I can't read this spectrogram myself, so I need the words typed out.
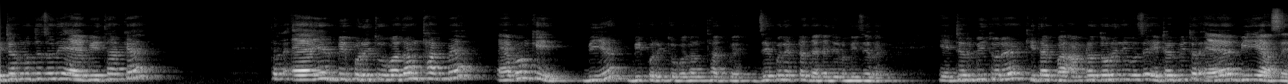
এটার মধ্যে যদি এ বি থাকে, তাহলে এ এর বিপরীত উপাদান থাকবে এবং কি? বি এর বিপরীত উপাদান থাকবে। যে কোনো একটা দেখা দিল হয়ে যাবে। এটার ভিতরে কি থাকবে? আমরা ধরে নিব যে এটার ভিতর এ বি আছে।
